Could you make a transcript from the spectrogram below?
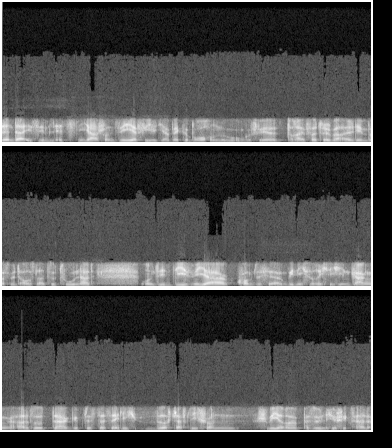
Denn da ist im letzten Jahr schon sehr viel ja weggebrochen, ungefähr drei Viertel bei all dem, was mit Ausland zu tun hat. Und in diesem Jahr kommt es ja irgendwie nicht so richtig in Gang. Also da gibt es tatsächlich wirtschaftlich schon schwere persönliche Schicksale.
